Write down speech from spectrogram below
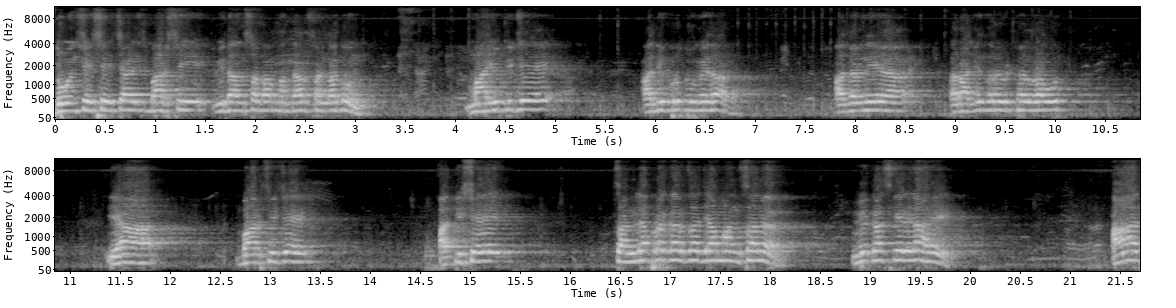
दोनशे शेहेचाळीस बार्शी विधानसभा मतदारसंघातून महायुतीचे अधिकृत उमेदवार आदरणीय राजेंद्र विठ्ठल राऊत या बार्शीचे अतिशय चांगल्या प्रकारचा ज्या माणसानं विकास केलेला आहे आज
